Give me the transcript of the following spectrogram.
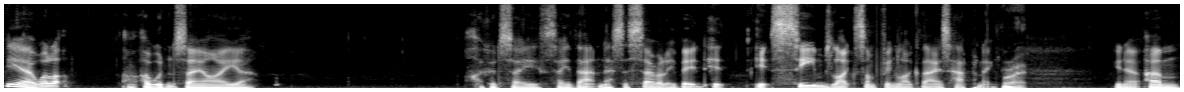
yeah well I, I wouldn't say i uh, i could say say that necessarily but it, it it seems like something like that is happening Right. you know um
